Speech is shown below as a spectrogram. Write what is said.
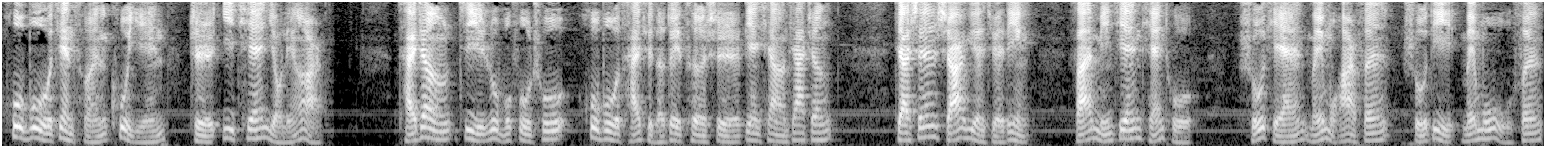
户部建存库银只一千有零耳。财政既入不敷出，户部采取的对策是变相加征。甲申十二月决定，凡民间田土，熟田每亩二分，熟地每亩五分，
